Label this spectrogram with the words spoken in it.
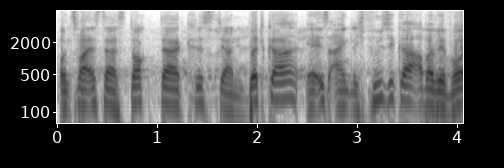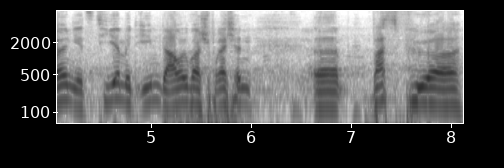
Und zwar ist das Dr. Christian Böttger. Er ist eigentlich Physiker, aber wir wollen jetzt hier mit ihm darüber sprechen, äh, was für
